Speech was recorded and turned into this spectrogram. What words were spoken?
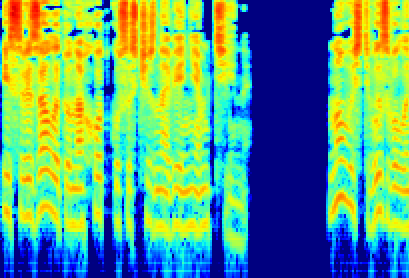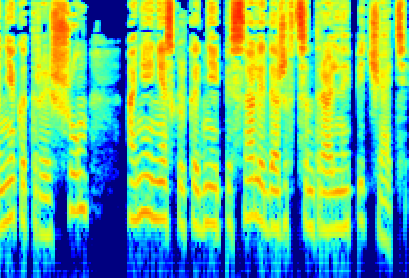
и связал эту находку с исчезновением Тины. Новость вызвала некоторый шум, о ней несколько дней писали даже в центральной печати.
